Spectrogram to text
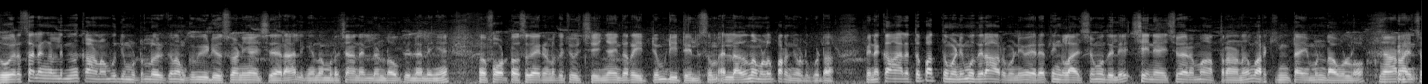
ദൂര സ്ഥലങ്ങളിൽ നിന്ന് കാണാൻ ബുദ്ധിമുട്ടുള്ളവർക്ക് നമുക്ക് വീഡിയോസ് വേണമെങ്കിൽ അയച്ചു തരാം. അല്ലെങ്കിൽ നമ്മുടെ ചാനലിലുണ്ടാവും പിന്നെ അല്ലെങ്കിൽ ഫോട്ടോസ് കാര്യങ്ങളൊക്കെ ചോദിച്ചു കഴിഞ്ഞാൽ അതിന്റെ റേറ്റും ഡീറ്റെയിൽസും എല്ലാതും നമ്മൾ പറഞ്ഞു കൊടുക്കും കേട്ടോ പിന്നെ കാലത്ത് പത്ത് മണി മുതൽ ആറ് മണി വരെ തിങ്കളാഴ്ച മുതൽ ശനിയാഴ്ച വരെ മാത്രമാണ് വർക്കിംഗ് ടൈം ഉണ്ടാവുള്ളൂ. ഞായറാഴ്ച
